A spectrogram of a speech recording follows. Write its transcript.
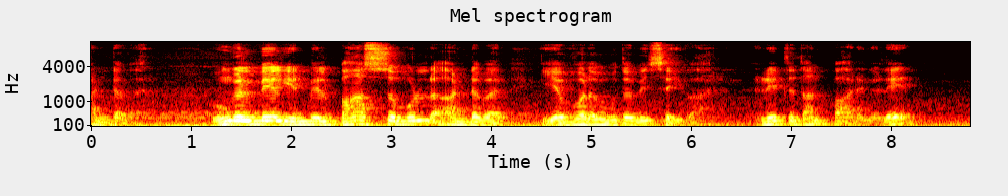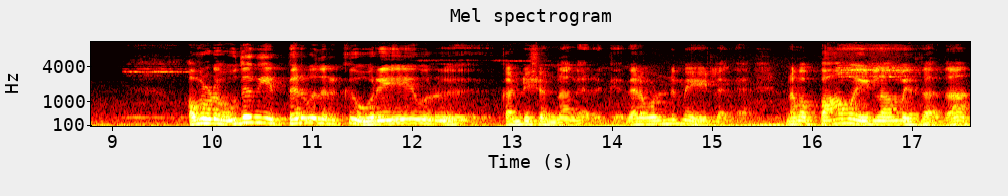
ஆண்டவர். உங்கள் மேல் என் மேல் பாசமுள்ள ஆண்டவர். எவ்வளவு உதவி செய்வார்? நினைத்து தான் பாருங்களேன். அவரோட உதவியை பெறுவதற்கு ஒரே ஒரு கண்டிஷன் தாங்க இருக்குது வேற ஒன்றுமே இல்லைங்க. நம்ம பாவம் இல்லாமல் இருந்தால் தான்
